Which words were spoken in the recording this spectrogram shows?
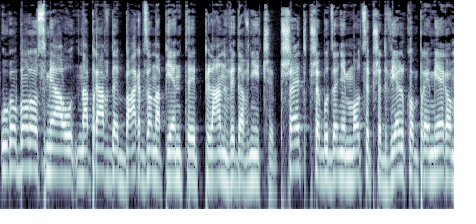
Uroboros miał naprawdę bardzo napięty plan wydawniczy. Przed przebudzeniem mocy, przed wielką premierą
